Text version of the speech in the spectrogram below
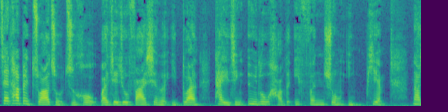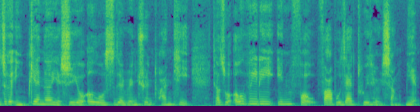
在他被抓走之后，外界就发现了一段他已经预录好的一分钟影片。那这个影片呢，也是由俄罗斯的人权团体叫做 OVD Info 发布在 Twitter 上面。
